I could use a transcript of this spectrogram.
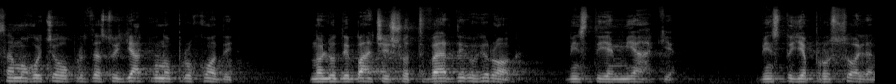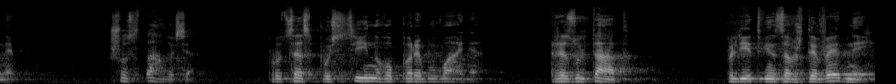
Самого цього процесу, як воно проходить. Но люди бачать, що твердий огірок, він стає м'яким, він стає просоляним. Що сталося? Процес постійного перебування. Результат. Плід він завжди видний.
